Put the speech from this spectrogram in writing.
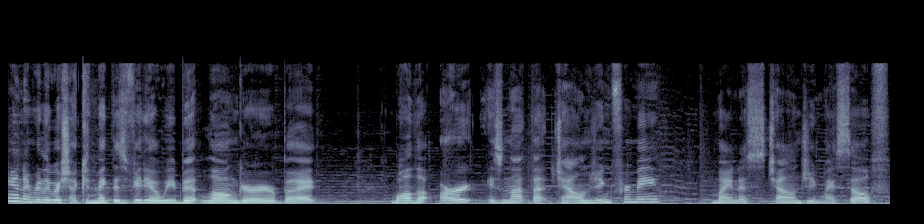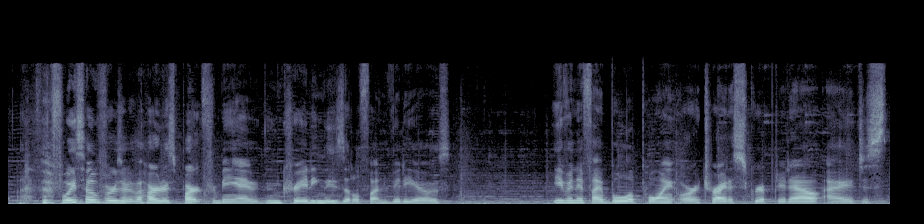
And I really wish I could make this video a wee bit longer, but while the art is not that challenging for me, minus challenging myself, the voiceovers are the hardest part for me in creating these little fun videos. Even if I bullet point or try to script it out, I just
